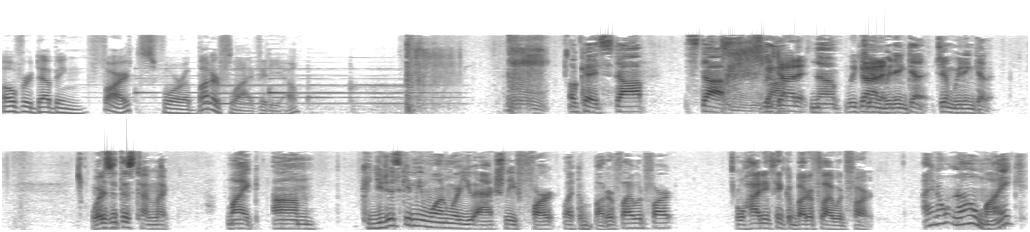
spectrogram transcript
Overdubbing farts for a butterfly video. Okay, stop. Stop. We got it. No, We got Jim, it. We didn't get it. Jim, we didn't get it. What is it this time, Mike? Mike, um, could you just give me one where you actually fart like a butterfly would fart? Well, how do you think a butterfly would fart? I don't know, Mike.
